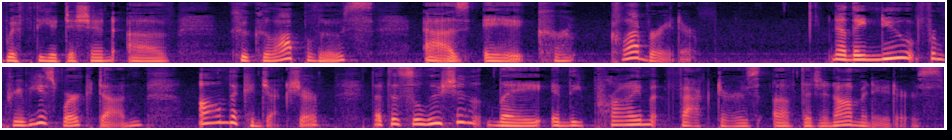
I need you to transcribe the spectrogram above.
with the addition of Koulopoulos as a co- collaborator. Now, they knew from previous work done on the conjecture that the solution lay in the prime factors of the denominators.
